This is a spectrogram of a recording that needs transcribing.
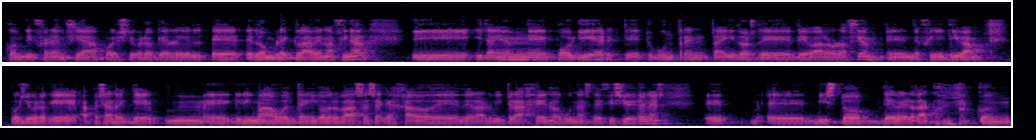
con diferencia, pues yo creo que el, hombre clave en la final. Y, también eh, Polier, que tuvo un 32 de, de valoración. En definitiva, pues yo creo que a pesar de que mm, eh, el técnico del Barça, se ha quejado del arbitraje en algunas decisiones, eh, eh, visto de verdad con,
